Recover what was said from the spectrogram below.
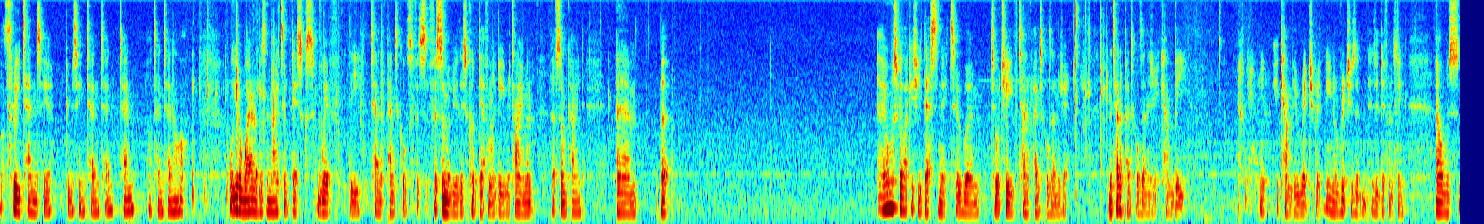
Got three tens here. You could be seeing 10, 10, 10, or 10, 10 a lot. What you're aware of is the Knight of Discs with the Ten of Pentacles. For, for some of you, this could definitely be retirement of some kind. Um, but I almost feel like it's your destiny to um, to achieve Ten of Pentacles energy. And the Ten of Pentacles energy can be, you know, it can be rich, but you know, rich is a is a different thing. I almost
